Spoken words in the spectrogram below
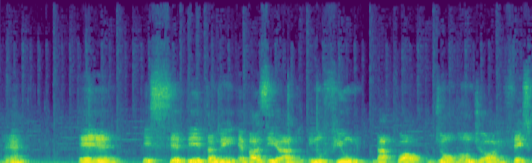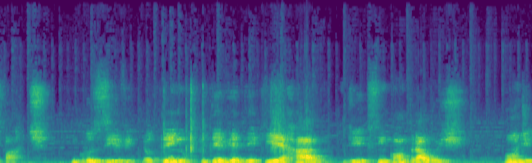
Né? É, esse CD também é baseado em um filme, da qual John Bon Jovi fez parte. Inclusive eu tenho o DVD, que é raro de se encontrar hoje, onde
